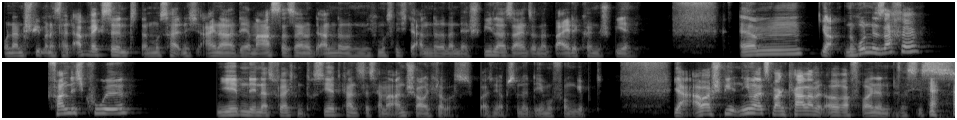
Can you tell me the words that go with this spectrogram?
und dann spielt man das halt abwechselnd. Dann muss halt nicht einer der Master sein und der andere, nicht, muss nicht der andere dann der Spieler sein, sondern beide können spielen. Ähm, ja, eine runde Sache. Fand ich cool. Jedem, den das vielleicht interessiert, kann sich das ja mal anschauen. Ich glaube, ich weiß nicht, ob es eine Demo von gibt. Ja, aber spielt niemals Mancala mit eurer Freundin. Das ist,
